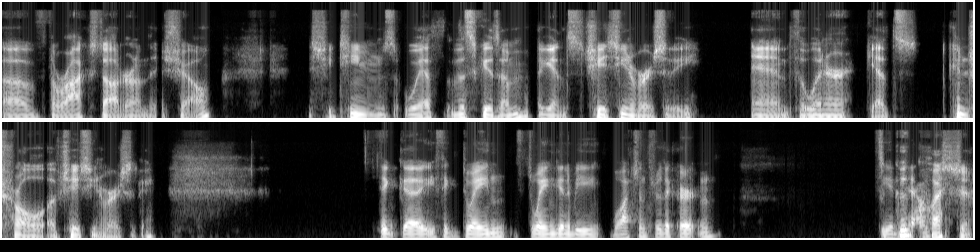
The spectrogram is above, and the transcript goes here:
of The Rock's daughter on this show. She teams with the Schism against Chase University, and the winner gets control of Chase University. Think uh, you think Dwayne is Dwayne going to be watching through the curtain? It's a good question.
